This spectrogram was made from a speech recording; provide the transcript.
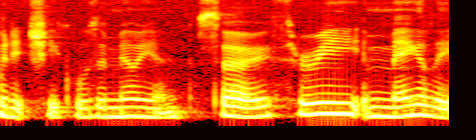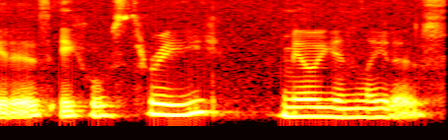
which equals a million. So 3 megalitres equals 3 million litres.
